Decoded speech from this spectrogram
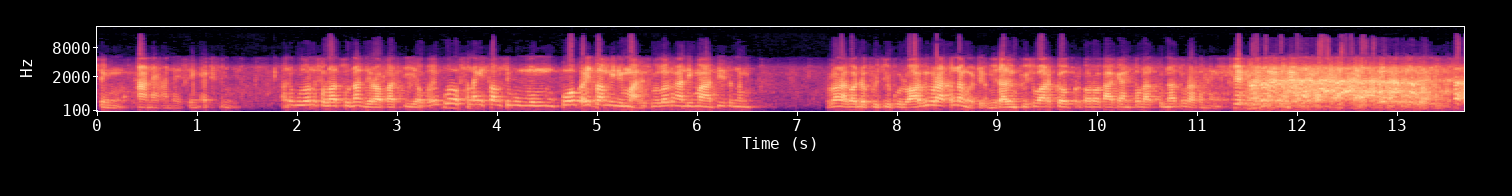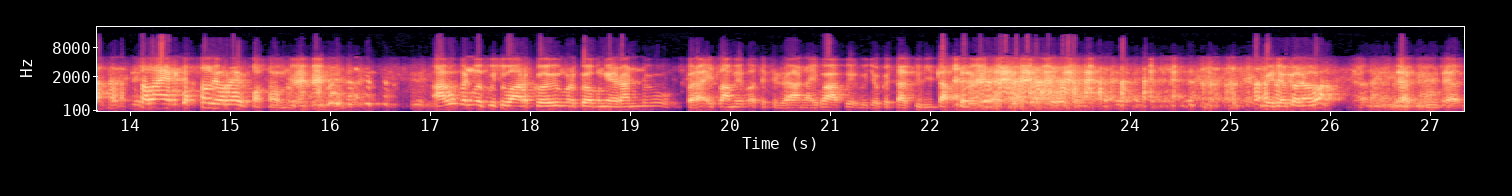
sing aneh-aneh, sing ekstrim. Anu kula sholat sunat dirapati, apa kula seneng Islam sing umum, pokoke Islam minimalis. Kula nganti mati seneng. Kula nek ada bojo kula, aku ora seneng kok, misalnya bus warga perkara kakean sholat sunat ora seneng. Selain kesel ya repot. Aku kan mlebu swarga iku mergo pangeran niku bah Islame kok sederhana iku apik gue jaga stabilitas. Gue jaga apa? Stabilitas.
